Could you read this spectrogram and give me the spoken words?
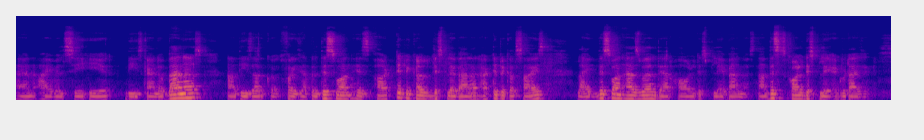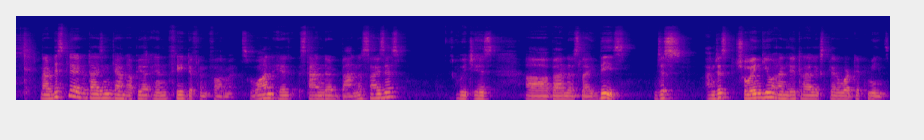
and I will see here these kind of banners now these are, for example, this one is a typical display banner, a typical size like this one as well. They are all display banners. Now this is called display advertising. Now display advertising can appear in three different formats. One is standard banner sizes, which is uh, banners like these. Just I'm just showing you and later I'll explain what it means.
